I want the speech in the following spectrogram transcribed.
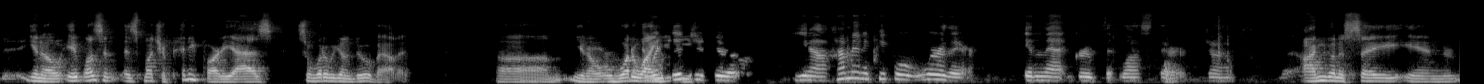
you know, it wasn't as much a pity party as, so what are we going to do about it? Um, you know, or what do I need? did you do? Yeah. How many people were there in that group that lost their oh. jobs? I'm going to say in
